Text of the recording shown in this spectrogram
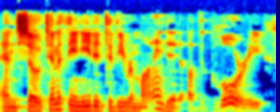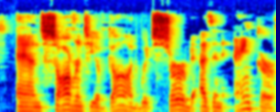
And so Timothy needed to be reminded of the glory and sovereignty of God, which served as an anchor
